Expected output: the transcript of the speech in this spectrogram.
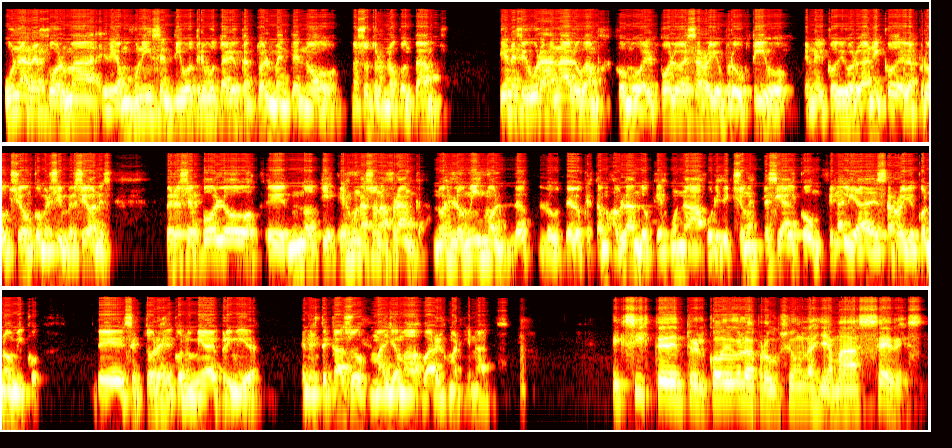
una reforma, digamos, un incentivo tributario que actualmente no, nosotros no contamos. Tiene figuras análogas como el polo de desarrollo productivo en el Código Orgánico de la Producción, Comercio e Inversiones, pero ese polo eh, no es una zona franca, no es lo mismo de lo que estamos hablando, que es una jurisdicción especial con finalidad de desarrollo económico de sectores de economía deprimida, en este caso mal llamados barrios marginales. Existe dentro del Código de la Producción las llamadas sedes,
